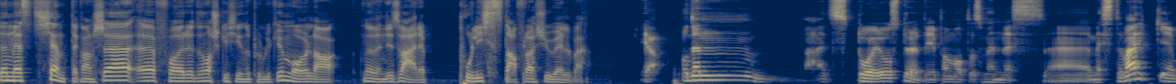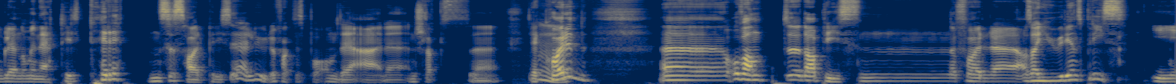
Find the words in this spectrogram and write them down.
Den mest kjente, kanskje, eh, for det norske kinopublikum må vel da nødvendigvis være Police da, fra 2011. Ja, og den står jo stødig på en måte som hennes eh, mesterverk. Ble nominert til 13 Cæsar-priser. Jeg lurer faktisk på om det er eh, en slags eh, rekord. Mm. Eh, og vant eh, da prisen for Altså juryens pris i,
